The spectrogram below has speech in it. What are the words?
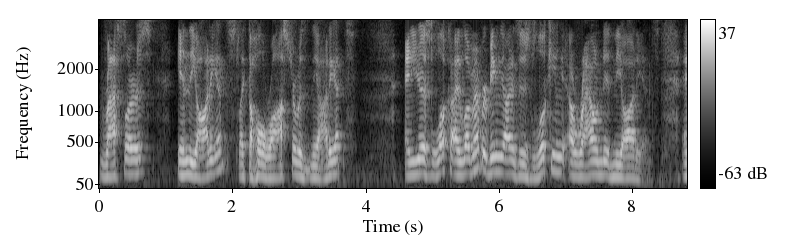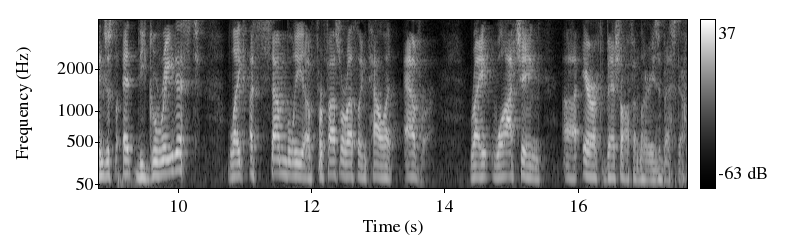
wrestlers in the audience, like the whole roster was in the audience. And you just look. I remember being in the audience, just looking around in the audience, and just at the greatest like assembly of professional wrestling talent ever right? Watching uh, Eric Bischoff and Larry Zbyszko.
